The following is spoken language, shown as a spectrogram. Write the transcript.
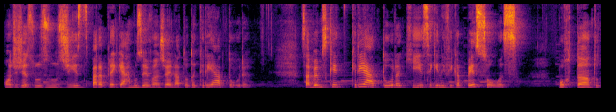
onde Jesus nos diz para pregarmos o evangelho a toda criatura. Sabemos que criatura aqui significa pessoas. Portanto,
